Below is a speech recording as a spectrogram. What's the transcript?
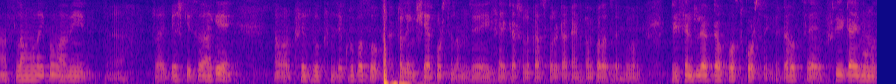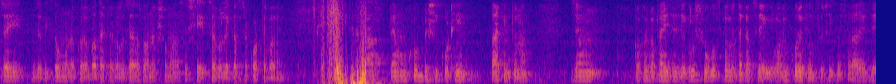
আসসালামু আলাইকুম। আমি প্রায় বেশ কিছু আগে আমার ফেসবুক যে গ্রুপ আছে, ওখানে একটা লিঙ্ক শেয়ার করছিলাম যে এই সাইটে আসলে কাজ করে টাকা ইনকাম করা যায় এবং রিসেন্টলি একটা পোস্ট করছি। এটা হচ্ছে ফ্রি টাইম অনুযায়ী যদি কেউ মনে করে বা দেখা গেলো যারা তো অনেক সময় আছে সেই ইচ্ছা করলে এই কাজটা করতে পারে। এখানে কাজ তেমন খুব বেশি কঠিন তা কিন্তু না। যেমন কথার কথা এই যে যেগুলো সবুজ কালার দেখাচ্ছে, এগুলো আমি করে ফেলছি, ঠিক আছে? আর এই যে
